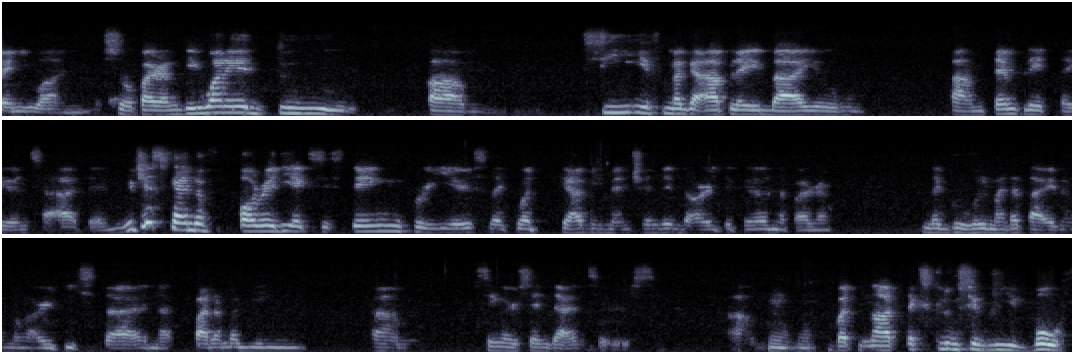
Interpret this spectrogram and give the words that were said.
anyone. So parang they wanted to um, see if mag apply ba yung um, template na yun sa atin, which is kind of already existing for years, like what Gabby mentioned in the article, na parang nag-google man na tayo ng mga artista na para maging um, singers and dancers. Um, Mhm. but not exclusively both.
